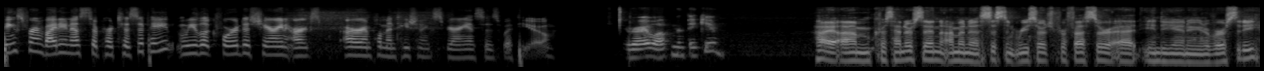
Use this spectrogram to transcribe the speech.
Thanks for inviting us to participate. We look forward to sharing our, our implementation experiences with you. You're very welcome and thank you. Hi, I'm Chris Henderson. I'm an assistant research professor at Indiana University.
